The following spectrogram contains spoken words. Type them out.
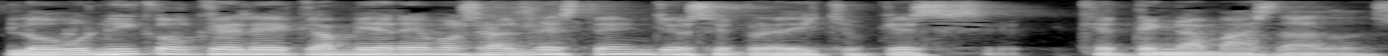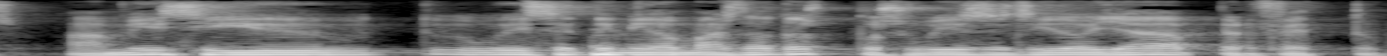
lo único que le cambiaremos al Destin, yo siempre he dicho que es que tenga más dados. A mí si hubiese tenido más dados, pues hubiese sido ya perfecto.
